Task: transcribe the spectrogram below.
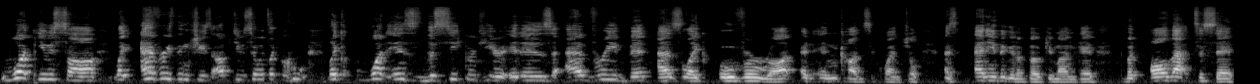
what you saw, like everything she's up to. So it's like, who, like, what is the secret here? It is every bit as like overwrought and inconsequential as anything in a Pokemon game. But all that to say,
